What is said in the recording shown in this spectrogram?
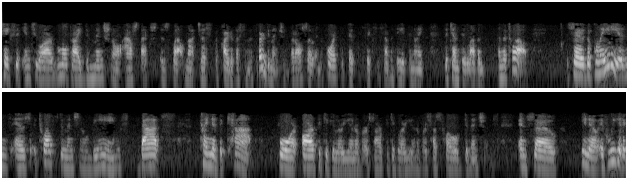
takes it into our multi-dimensional aspects as well, not just the part of us in the third dimension, but also in the fourth, the fifth, the sixth, the seventh, the eighth, the ninth, the tenth, the eleventh, and the twelfth. So the Pleiadians as 12th dimensional beings that's kind of the cap for our particular universe. Our particular universe has 12 dimensions. And so, you know, if we get a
